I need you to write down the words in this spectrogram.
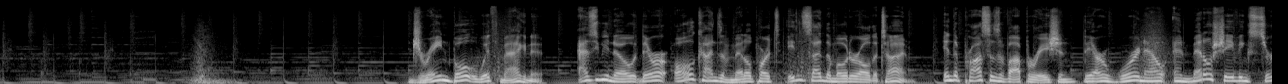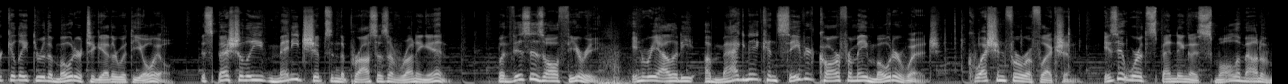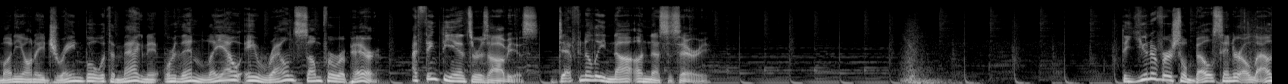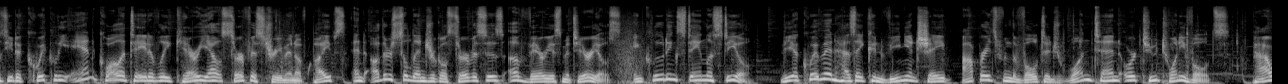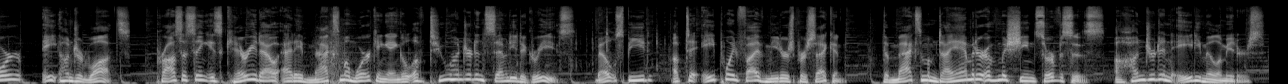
Drain bolt with magnet. As you know, there are all kinds of metal parts inside the motor all the time. In the process of operation, they are worn out and metal shavings circulate through the motor together with the oil, especially many chips in the process of running in. But this is all theory. In reality, a magnet can save your car from a motor wedge. Question for reflection. Is it worth spending a small amount of money on a drain bolt with a magnet or then lay out a round sum for repair? I think the answer is obvious. Definitely not unnecessary. The universal belt sander allows you to quickly and qualitatively carry out surface treatment of pipes and other cylindrical surfaces of various materials, including stainless steel. The equipment has a convenient shape, operates from the voltage 110 or 220 volts, power 800 watts. Processing is carried out at a maximum working angle of 270 degrees, belt speed up to 8.5 meters per second. The maximum diameter of machine surfaces 180 millimeters.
